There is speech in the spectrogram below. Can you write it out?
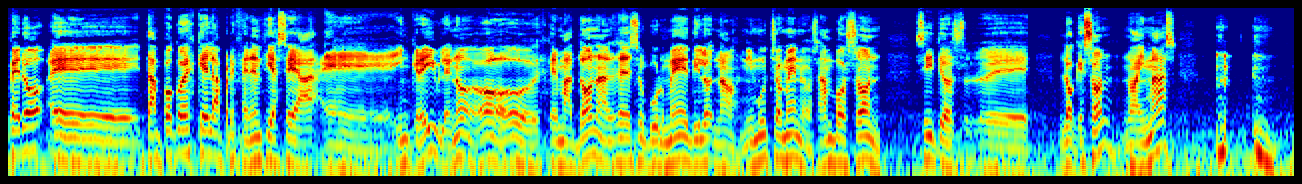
pero eh, tampoco es que la preferencia sea increíble, ¿no? Oh, oh, es que McDonald's es gourmet, no, ni mucho menos. Ambos son sitios lo que son, no hay más.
